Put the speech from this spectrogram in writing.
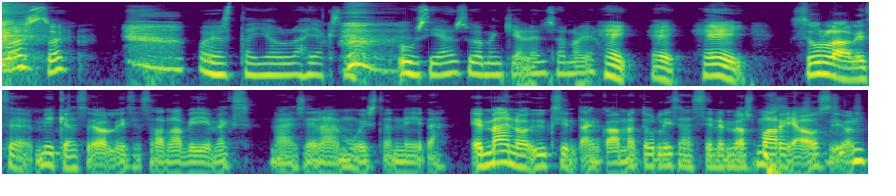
tulossa. Voi ostaa joululahjaksi uusia suomen kielen sanoja. Hei, hei, hei. Sulla oli se, mikä se oli se sana viimeksi? Mä en enää muista niitä. En mä en ole yksin tämänkaan, mä tuun lisää sinne myös Maria-osion.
